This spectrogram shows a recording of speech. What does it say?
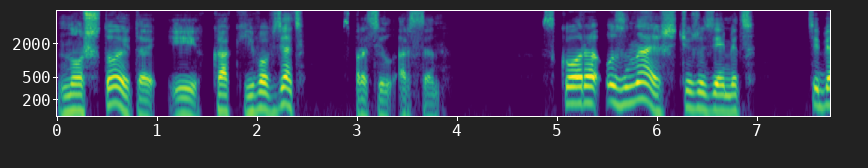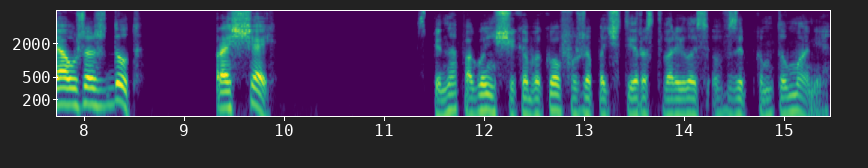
«Но что это и как его взять?» — спросил Арсен. «Скоро узнаешь, чужеземец. Тебя уже ждут. Прощай». Спина погонщика быков уже почти растворилась в зыбком тумане.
